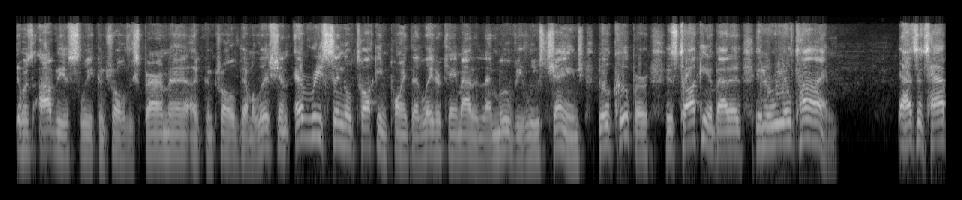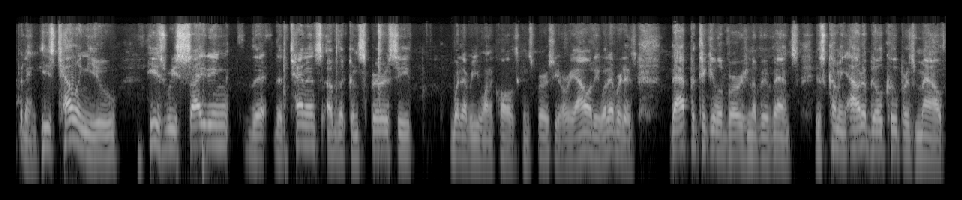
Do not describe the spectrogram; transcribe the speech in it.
it was obviously a controlled experiment, a controlled demolition. Every single talking point that later came out in that movie, Loose Change, Bill Cooper is talking about it in real time as it's happening. He's telling you, he's reciting the, the tenets of the conspiracy whatever you want to call it, conspiracy or reality, whatever it is, that particular version of events is coming out of Bill Cooper's mouth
